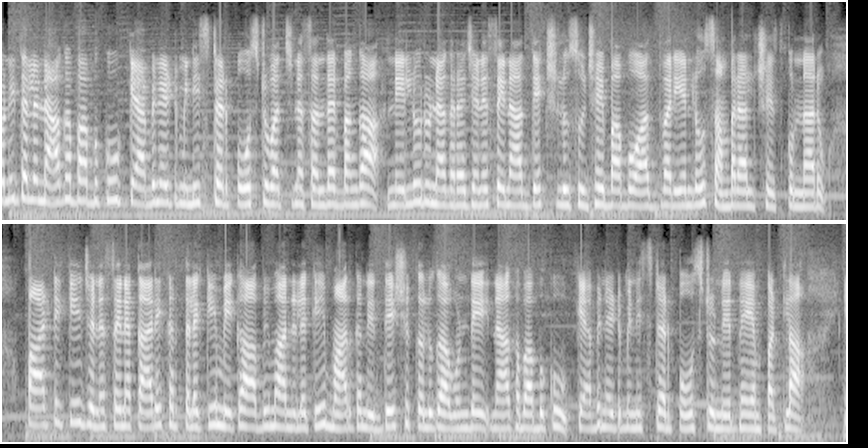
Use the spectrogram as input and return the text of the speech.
కొనితెల నాగబాబుకు cabinet minister post వచ్చిన సందర్భంగా నెల్లూరు నగర జనసేన అధ్యక్షులు సుజయ్ బాబు ఆధ్వర్యంలో సంబరాలు చేసుకున్నారు. పార్టీకి జనసేన కార్యకర్తలకి మెగా అభిమానులకి మార్గనిర్దేశకులుగా ఉండే నాగబాబుకు కేబినెట్ మినిస్టర్ పోస్టు నిర్ణయం పట్ల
